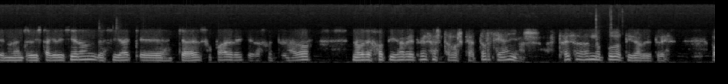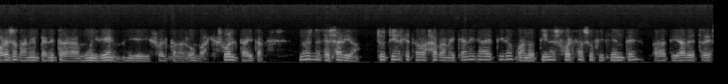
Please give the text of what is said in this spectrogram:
en una entrevista que le hicieron, decía que, que a él, su padre, que era su entrenador, no lo dejó tirar de tres hasta los 14 años. Hasta esa edad no pudo tirar de tres. Por eso también penetra muy bien y suelta las bombas que suelta y tal. No es necesario. Tú tienes que trabajar la mecánica de tiro cuando tienes fuerza suficiente para tirar de tres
